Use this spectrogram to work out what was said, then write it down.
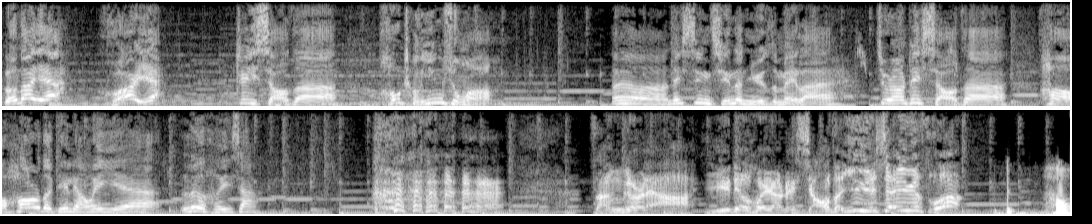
龙大爷、虎二爷，这小子好逞英雄啊！哎呀，那姓秦的女子没来，就让这小子好好的给两位爷乐呵一下。咱哥俩一定会让这小子欲仙欲死。好，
